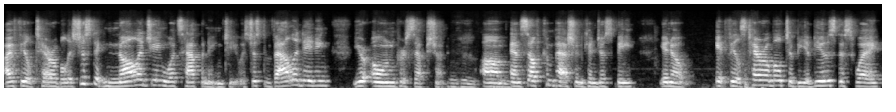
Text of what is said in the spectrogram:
I feel terrible. It's just acknowledging what's happening to you. It's just validating your own perception. Mm-hmm. Um, mm-hmm. and self compassion can just be, you know, it feels terrible to be abused this way.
